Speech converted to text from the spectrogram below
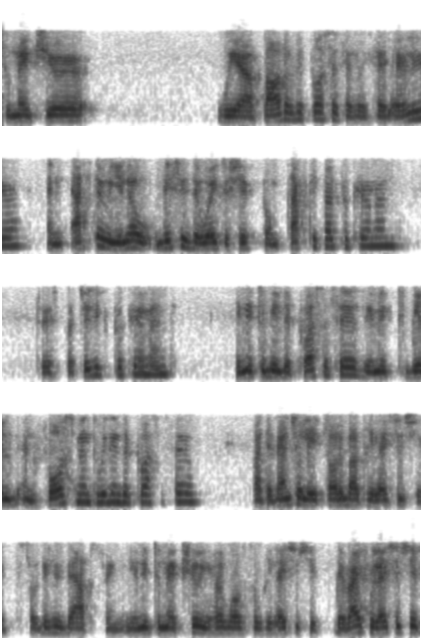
to make sure we are part of the process, as I said earlier. And after, you know, this is the way to shift from tactical procurement to strategic procurement. You need to build the processes. You need to build enforcement within the processes. But eventually, it's all about relationships. So this is the upstream. You need to make sure you have also relationship, the right relationship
